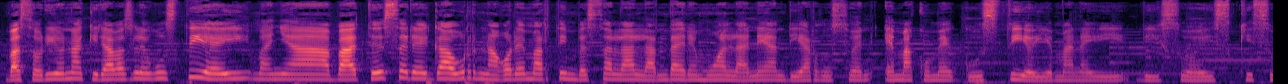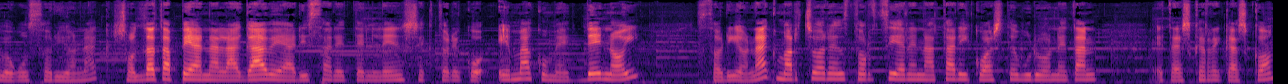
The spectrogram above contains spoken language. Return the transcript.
Bazorionak irabazle guztiei, baina batez ere gaur Nagore Martin bezala landa ere muan lanean diardu zuen emakume guztioi eman nahi dizueizkizu egu zorionak. Soldatapean ala gabe ari zareten lehen sektoreko emakume denoi, zorionak, martxoaren zortziaren atariko asteburu honetan, eta eskerrik asko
